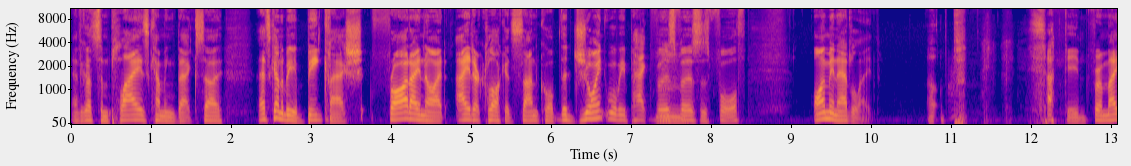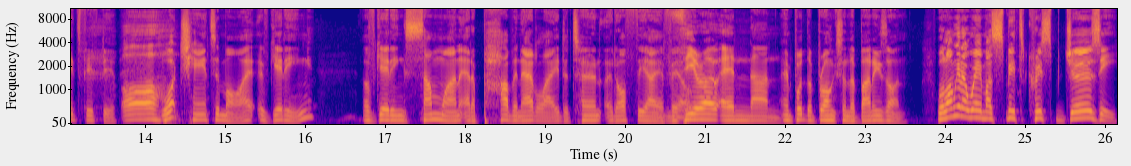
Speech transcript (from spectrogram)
and they've got some players coming back. So that's going to be a big clash. Friday night, 8 o'clock at Suncorp. The joint will be packed first mm. versus fourth. I'm in Adelaide Oh, sucked in. for a mate's 50th. Oh, What chance am I of getting of getting someone at a pub in Adelaide to turn it off the AFL? Zero and none. and put the Bronx and the Bunnies on. Well, I'm going to wear my Smith Crisp jersey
